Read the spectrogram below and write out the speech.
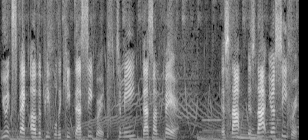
you expect other people to keep that secret. To me, that's unfair. It's not it's not your secret.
